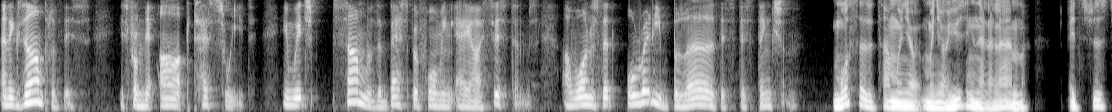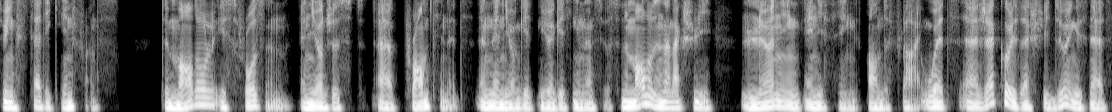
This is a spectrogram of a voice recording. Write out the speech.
An example of this is from the ARC test suite, in which some of the best performing AI systems are ones that already blur this distinction. Most of the time, when you're, when you're using an LLM, it's just doing static inference. The model is frozen and you're just uh, prompting it, and then you're, get, you're getting an answer. So the model is not actually learning anything on the fly. What uh, Jack Cole is actually doing is that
